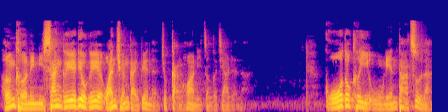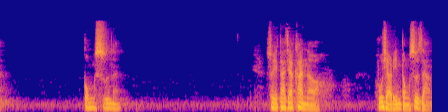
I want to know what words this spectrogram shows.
很可能你三个月、六个月完全改变了，就感化你整个家人了。国都可以五年大治了，公司呢？所以大家看呢，胡小林董事长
